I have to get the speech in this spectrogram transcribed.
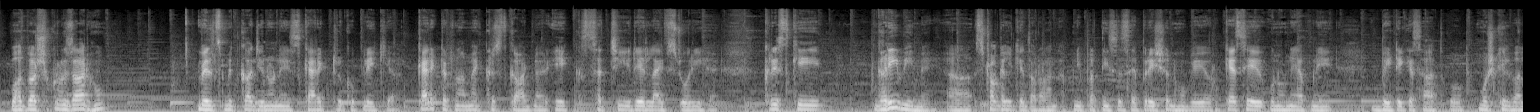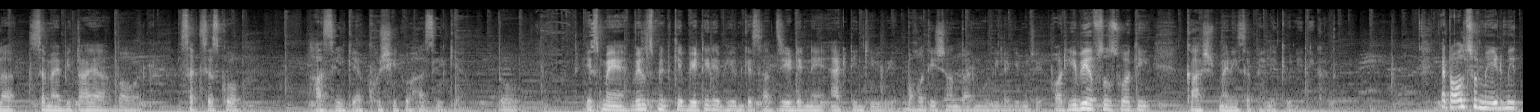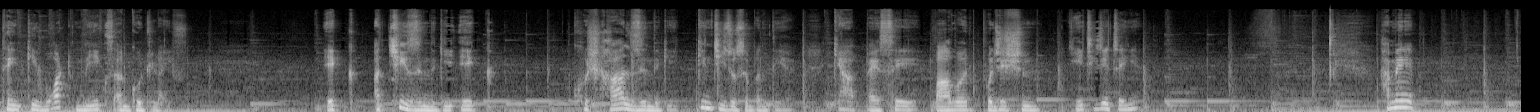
बहुत बहुत शुक्रगुजार हूँ विल स्मिथ का, जिन्होंने इस कैरेक्टर को प्ले किया। कैरेक्टर का नाम है क्रिस गार्डनर एक सच्ची रियल लाइफ स्टोरी है। क्रिस की गरीबी में स्ट्रगल के दौरान अपनी पत्नी से सेपरेशन हो गई और कैसे उन्होंने अपने बेटे के साथ वो मुश्किल वाला समय बिताया और सक्सेस को हासिल किया, खुशी को हासिल किया। तो इसमें विल स्मिथ के बेटे ने भी उनके साथ जेडन ने एक्टिंग की हुई। है बहुत ही शानदार मूवी लगी मुझे। और ये भी अफसोस हुआ कि, काश मैंने इसे पहले क्यों नहीं देखा था। That also made me think कि what makes a good life एक अच्छी ज़िंदगी, एक खुशहाल ज़िंदगी किन चीज़ों से बनती है? क्या पैसे पावर पोजीशन ये चीज़ें चाहिए? हमें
